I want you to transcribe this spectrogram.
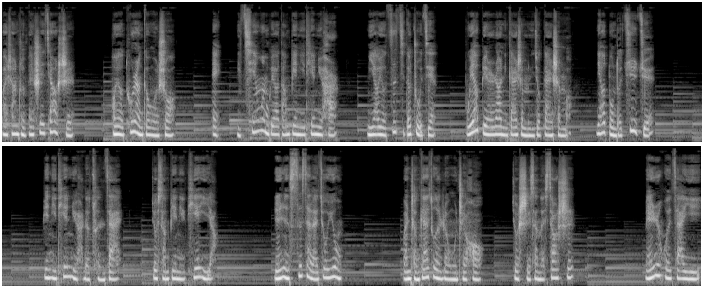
晚上准备睡觉时，朋友突然跟我说：“哎，你千万不要当便利贴女孩，你要有自己的主见，不要别人让你干什么你就干什么，你要懂得拒绝。”便利贴女孩的存在，就像便利贴一样，人人撕下来就用。完成该做的任务之后，就识相的消失。没人会在意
